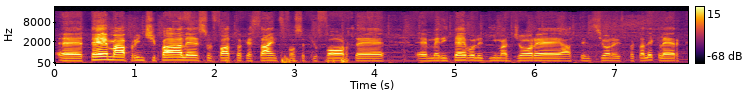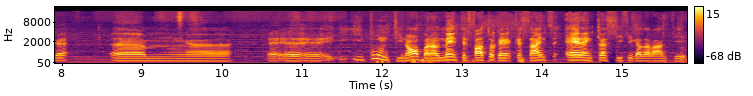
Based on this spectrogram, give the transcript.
eh, tema principale sul fatto che Sainz fosse più forte e meritevole di maggiore attenzione rispetto a Leclerc. Um, eh, eh, i, i, punti, no? banalmente il fatto che, che Sainz era in classifica davanti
